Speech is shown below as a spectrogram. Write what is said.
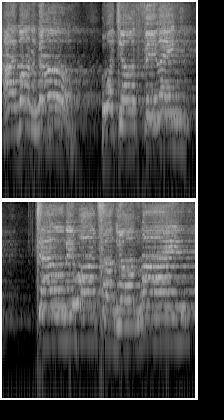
I wanna know what you're feeling. Tell me what's on your mind.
